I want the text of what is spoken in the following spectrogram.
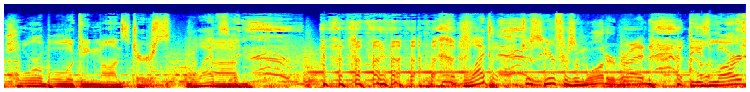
horrible looking monsters. What? Um, what? Just here for some water, man. Right. these large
